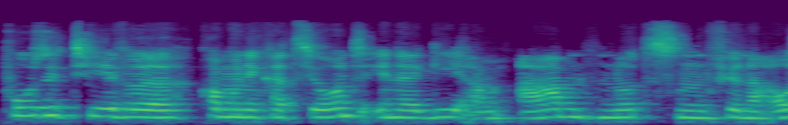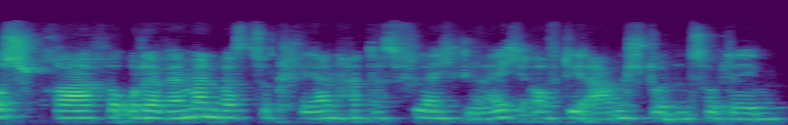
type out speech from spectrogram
positive Kommunikationsenergie am Abend nutzen für eine Aussprache oder wenn man was zu klären hat, das vielleicht gleich auf die Abendstunden zu legen.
